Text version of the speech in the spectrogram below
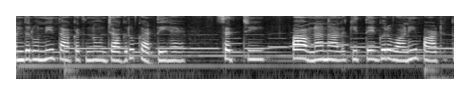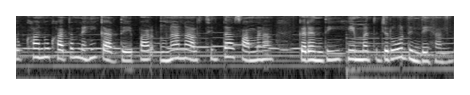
ਅੰਦਰੂਨੀ ਤਾਕਤ ਨੂੰ ਜਾਗਰੂਕ ਕਰਦੀ ਹੈ। ਸੱਚੀ ਭਾਵਨਾ ਨਾਲ ਕੀਤੇ ਗੁਰਬਾਣੀ ਪਾਠ ਦੁੱਖਾਂ ਨੂੰ ਖਤਮ ਨਹੀਂ ਕਰਦੇ, ਪਰ ਉਹਨਾਂ ਨਾਲ ਸਿੱਧਾ ਸਾਹਮਣਾ ਕਰਨ ਦੀ ਹਿੰਮਤ ਜ਼ਰੂਰ ਦਿੰਦੇ ਹਨ।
